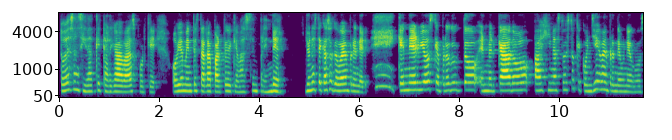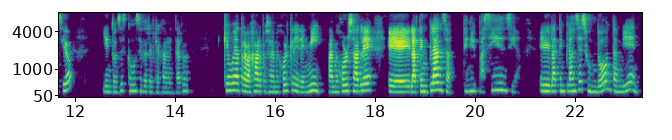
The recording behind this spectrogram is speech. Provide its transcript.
toda esa ansiedad que cargabas, porque obviamente está la parte de que vas a emprender. Yo en este caso que voy a emprender, qué nervios, qué producto, el mercado, páginas, todo esto que conlleva emprender un negocio. Y entonces, ¿cómo se ve reflejado en el tarot? ¿Qué voy a trabajar? Pues a lo mejor creer en mí, a lo mejor sale eh, la templanza, tener paciencia. Eh, la templanza es un don también.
